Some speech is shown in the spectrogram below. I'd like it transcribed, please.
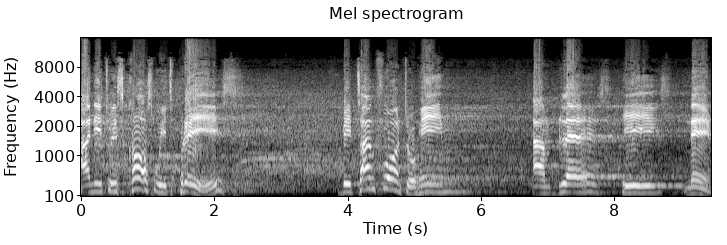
and into His courts with praise. Be thankful unto Him and bless his name.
